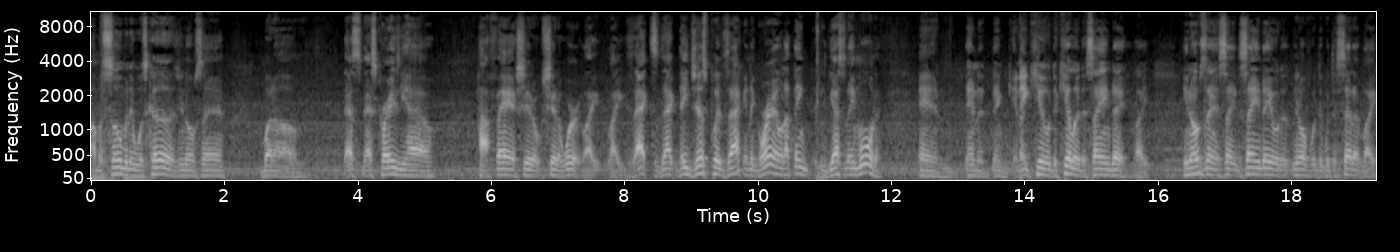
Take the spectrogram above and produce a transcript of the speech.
I'm assuming it was cuz, you know what I'm saying? But um, that's that's crazy how how fast shit shit will work. Like like Zack Zack they just put Zack in the ground, I think yesterday morning, and and the, and, and they killed the killer the same day. Like you know what I'm saying? Same the same day with the you know with the, with the setup. Like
